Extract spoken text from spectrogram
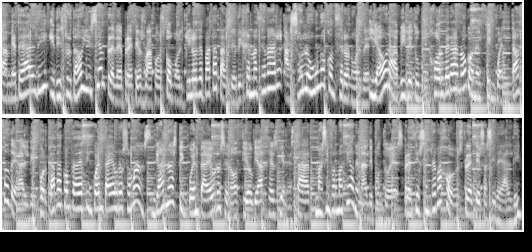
Cámbiate a Aldi y disfruta hoy y siempre de precios bajos, como el kilo de patatas de origen nacional a solo 1,09. Y ahora vive tu mejor verano con el cincuentazo de Aldi. Por cada compra de 50 euros o más, ganas 50 euros en ocio, viajes, bienestar. Más información en aldi.es. Precios entre bajos, precios así de Aldi.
